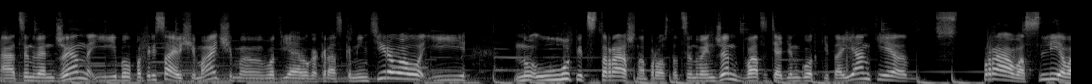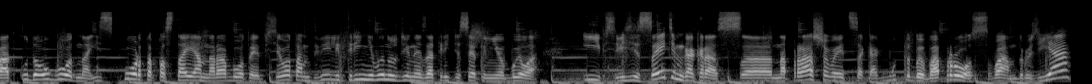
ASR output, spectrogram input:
а, Цинвен Джен, и был потрясающий матч, вот я его как раз комментировал, и, ну, лупит страшно просто Цинвен Джен, 21 год китаянки, справа, слева, откуда угодно, из корта постоянно работает, всего там две или три невынужденные за третий сет у нее было. И в связи с этим как раз э, напрашивается как будто бы вопрос вам, друзья,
